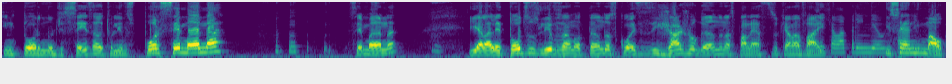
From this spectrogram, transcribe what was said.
em torno de seis a oito livros por semana. semana. E ela lê todos os livros anotando as coisas e já jogando nas palestras o que ela O vai que, que ela aprendeu. isso é animal.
